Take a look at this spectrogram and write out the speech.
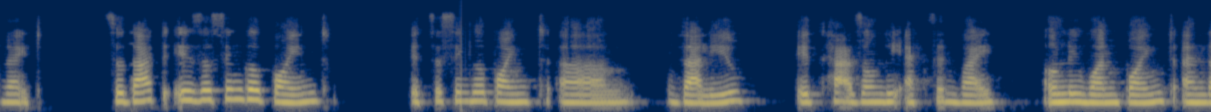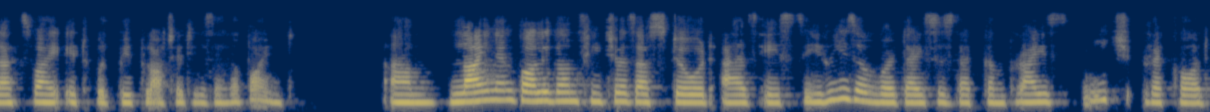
right? So that is a single point. It's a single point um, value. It has only x and y, only one point, and that's why it would be plotted using a point. Um, line and polygon features are stored as a series of vertices that comprise each record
